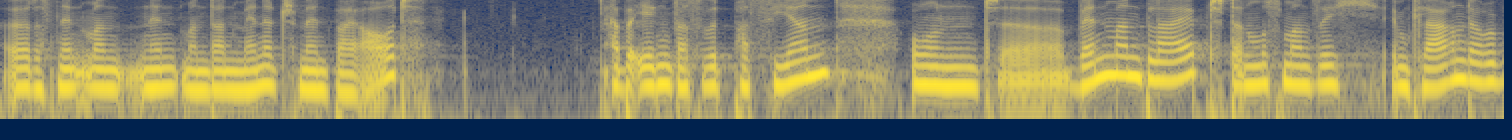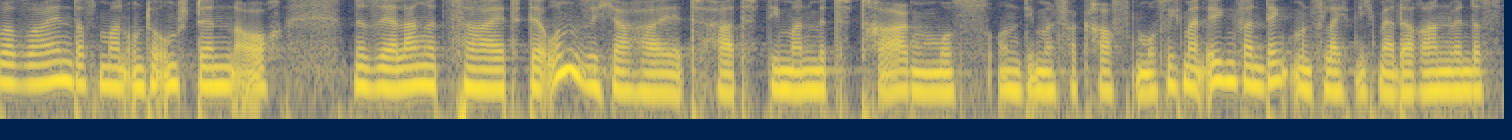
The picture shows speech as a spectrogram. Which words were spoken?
Äh, das nennt man, nennt man dann Management Buyout. Aber irgendwas wird passieren. Und äh, wenn man bleibt, dann muss man sich im Klaren darüber sein, dass man unter Umständen auch eine sehr lange Zeit der Unsicherheit hat, die man mittragen muss und die man verkraften muss. Ich meine, irgendwann denkt man vielleicht nicht mehr daran, wenn das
